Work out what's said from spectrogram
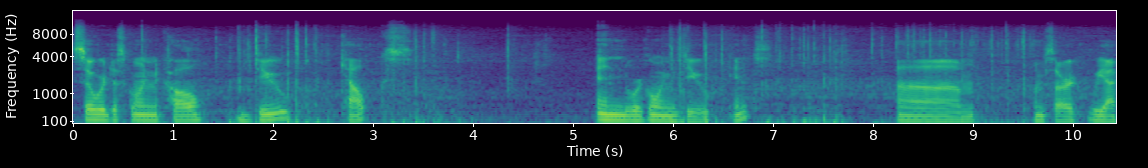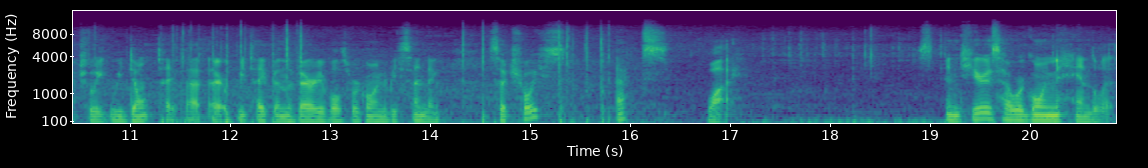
So we're just going to call do calcs and we're going to do int. Um, I'm sorry, we actually, we don't type that there. We type in the variables we're going to be sending. So choice x y. And here's how we're going to handle it.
